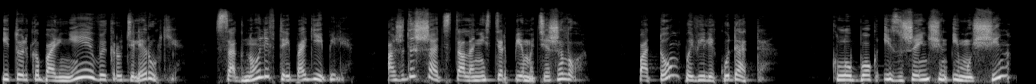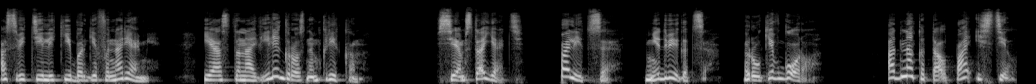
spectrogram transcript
и только больнее выкрутили руки, согнули в три погибели, аж дышать стало нестерпимо тяжело. Потом повели куда-то. Клубок из женщин и мужчин осветили киборги фонарями и остановили грозным криком. «Всем стоять! Полиция! Не двигаться! Руки в гору!» Однако толпа из тел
